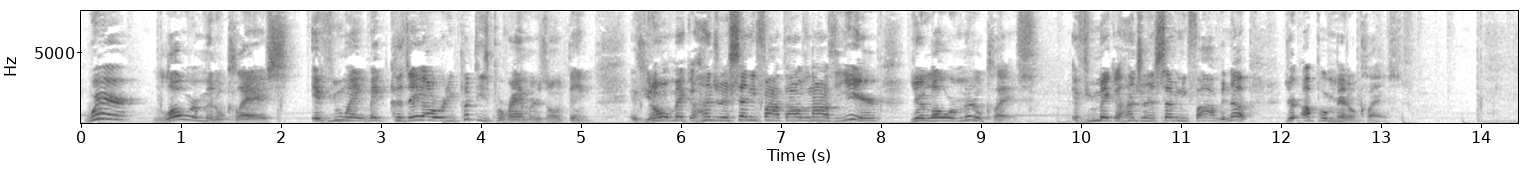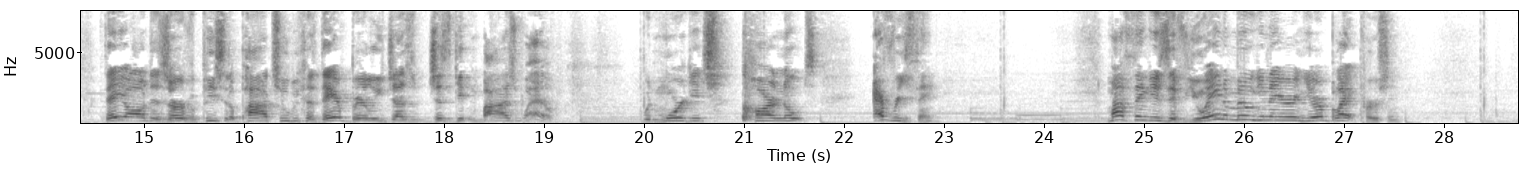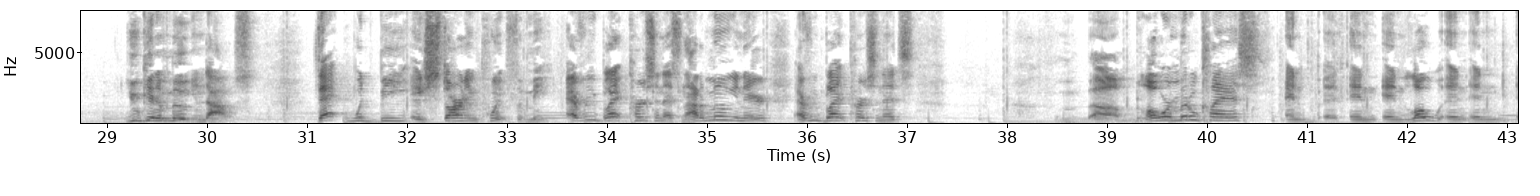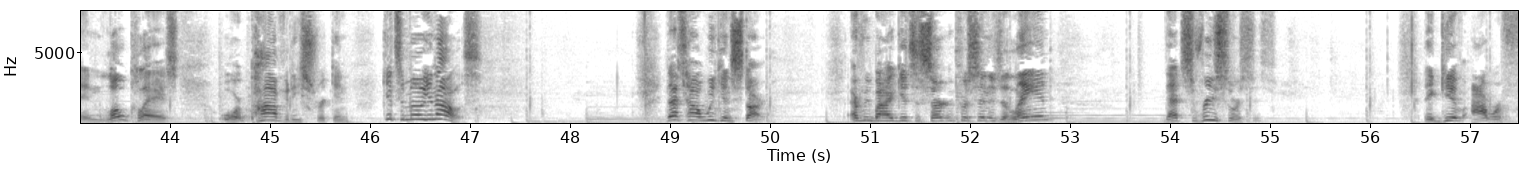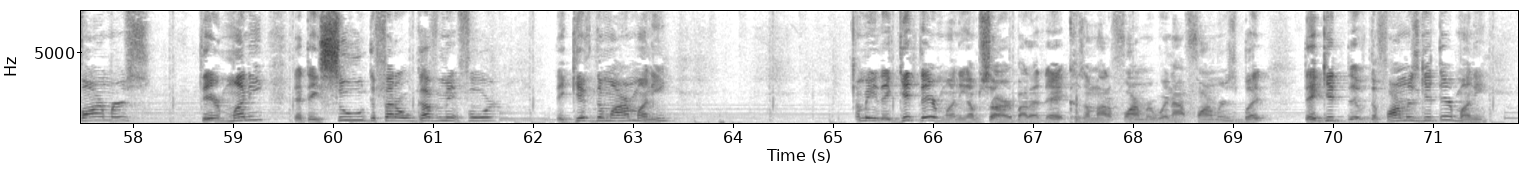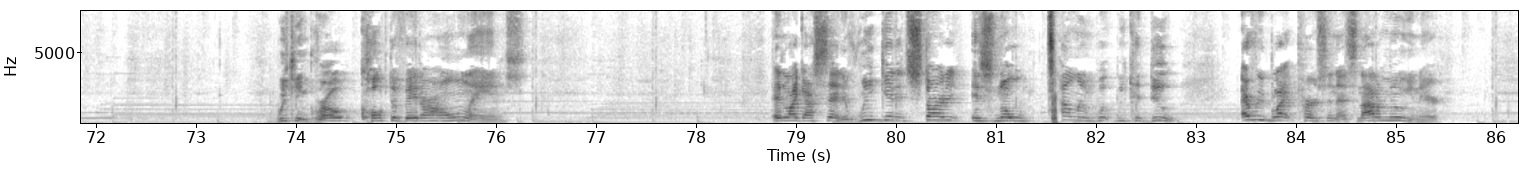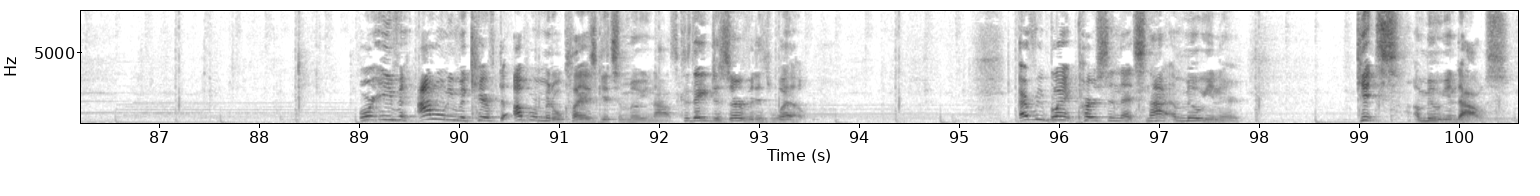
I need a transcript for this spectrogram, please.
We're lower middle class if you ain't make because they already put these parameters on things. If you don't make $175,000 a year, you're lower middle class. If you make 175 and up, you're upper middle class. They all deserve a piece of the pie too because they're barely just just getting by as well. With mortgage, car notes, everything. My thing is if you ain't a millionaire and you're a black person, you get a million dollars that would be a starting point for me. Every black person that's not a millionaire, every black person that's uh, lower middle class and and and low and and, and low class or poverty stricken gets a million dollars. That's how we can start. Everybody gets a certain percentage of land. That's resources. They give our farmers their money that they sued the federal government for. They give them our money. I mean, they get their money. I'm sorry about that because I'm not a farmer. We're not farmers, but they get the, the farmers get their money. We can grow, cultivate our own lands. And like I said, if we get it started, it's no telling what we could do. Every black person that's not a millionaire Or even, I don't even care if the upper middle class gets a million dollars because they deserve it as well. Every black person that's not a millionaire gets a million dollars.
